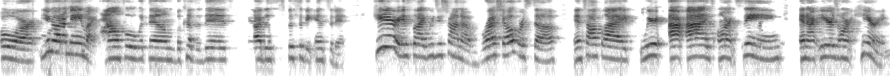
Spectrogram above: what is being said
or you know what I mean? Like I don't fool with them because of this or this specific incident. Here, it's like we're just trying to brush over stuff and talk like we're our eyes aren't seeing and our ears aren't hearing.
